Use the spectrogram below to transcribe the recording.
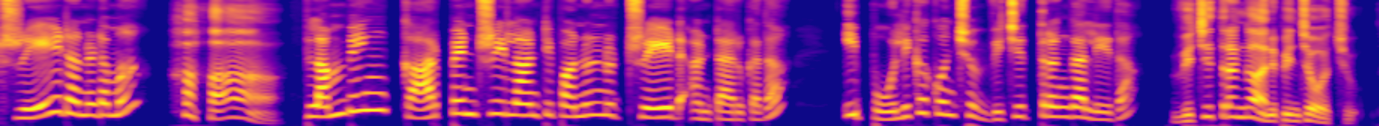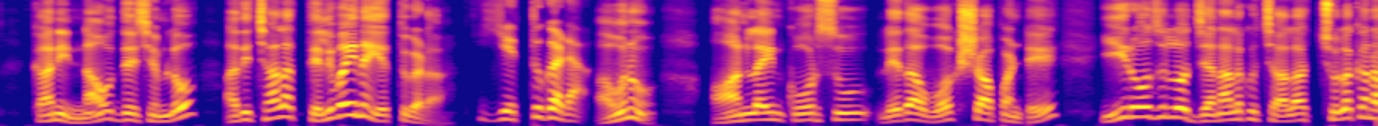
ట్రేడ్ అనడమా? ప్లంబింగ్ కార్పెంట్రీ లాంటి పనులను ట్రేడ్ అంటారు కదా ఈ పోలిక కొంచెం విచిత్రంగా లేదా? విచిత్రంగా అనిపించవచ్చు కాని నా ఉద్దేశ్యంలో అది చాలా తెలివైన ఎత్తుగడ. ఎత్తుగడ. అవును ఆన్లైన్ కోర్సు లేదా వర్క్షాప్ అంటే ఈ రోజుల్లో జనాలకు చాలా చులకన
